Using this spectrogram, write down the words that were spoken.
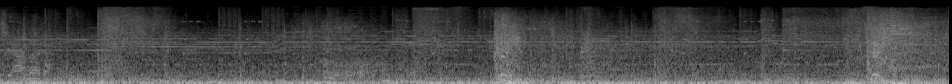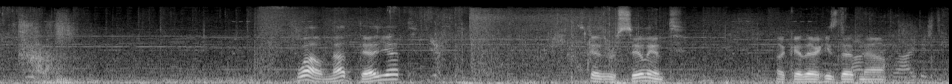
邪魔だ Wow, not dead yet? This guy's resilient. Okay, there, he's dead まと now. めて相手して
